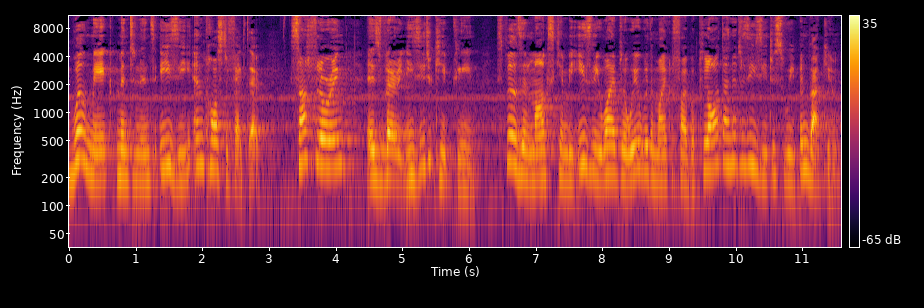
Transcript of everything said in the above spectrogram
will make maintenance easy and cost effective. Such flooring is very easy to keep clean. Spills and marks can be easily wiped away with a microfiber cloth and it is easy to sweep and vacuum.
